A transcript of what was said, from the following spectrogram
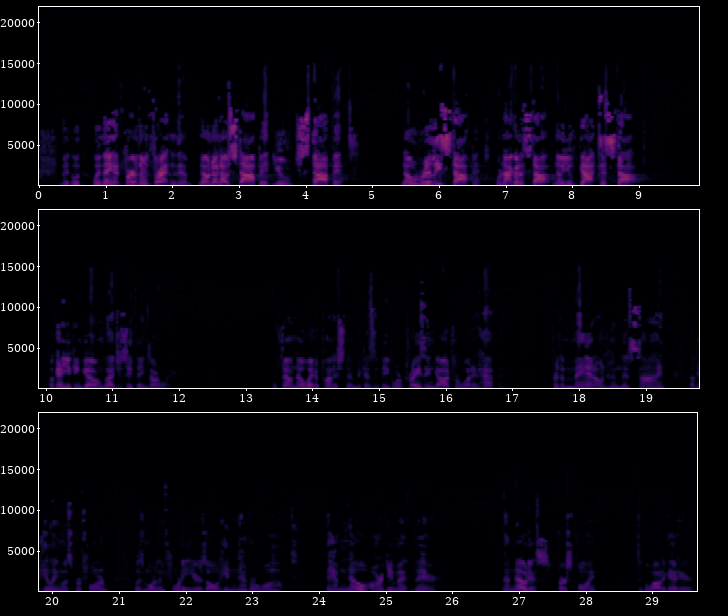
when they had further threatened them, no, no, no, stop it. You stop it. No, really stop it. We're not going to stop. No, you've got to stop. Okay, you can go. I'm glad you see things our way. They found no way to punish them because the people were praising God for what had happened. For the man on whom this sign of healing was performed was more than 40 years old. He never walked. They have no argument there. Now notice, first point, took a while to get here.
